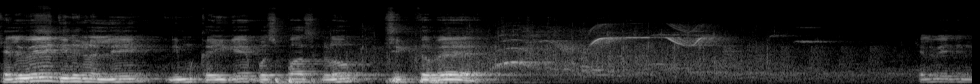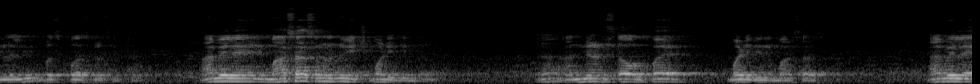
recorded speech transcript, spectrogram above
ಕೆಲವೇ ದಿನಗಳಲ್ಲಿ ನಿಮ್ಮ ಕೈಗೆ ಬಸ್ ಪಾಸ್ಗಳು ಸಿಗ್ತವೆ. ಕೆಲವೇ ದಿನಗಳಲ್ಲಿ ಬಸ್ ಪಾಸ್ಗಳು ಸಿಗ್ತವೆ. ಆಮೇಲೆ ಮಾಸಾಸನ ಹೆಚ್ಚು ಮಾಡಿದ್ದೀನಿ ನಾನು. ಹನ್ನೆರಡು ಸಾವಿರ ರೂಪಾಯಿ ಮಾಡಿದ್ದೀನಿ ಮಾಸ ಆಮೇಲೆ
